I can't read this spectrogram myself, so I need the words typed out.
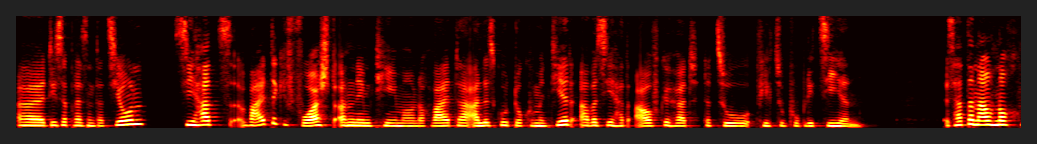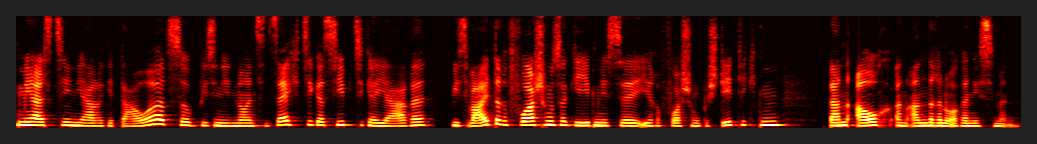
äh, dieser Präsentation. Sie hat weiter geforscht an dem Thema und auch weiter alles gut dokumentiert, aber sie hat aufgehört, dazu viel zu publizieren. Es hat dann auch noch mehr als zehn Jahre gedauert, so bis in die 1960er, 70er Jahre, bis weitere Forschungsergebnisse ihre Forschung bestätigten, dann auch an anderen Organismen.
